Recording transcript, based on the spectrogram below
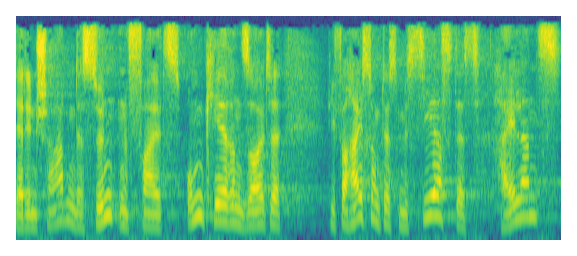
der den Schaden des Sündenfalls umkehren sollte, die Verheißung des Messias, des Heilands,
